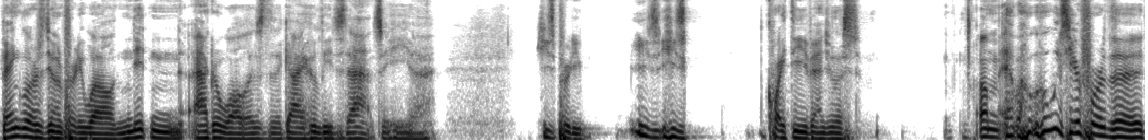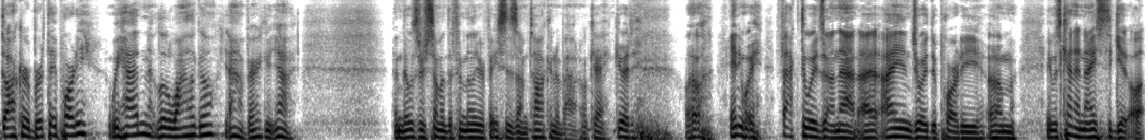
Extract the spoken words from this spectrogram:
Bangalore is doing pretty well. Nitin Agrawal is the guy who leads that, so he uh, he's pretty he's he's quite the evangelist. Um, who was here for the Docker birthday party we had a little while ago? Yeah, very good. Yeah. And those are some of the familiar faces I'm talking about. Okay, good. Well, anyway, factoids on that. I, I enjoyed the party. Um, it was kind of nice to get uh,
